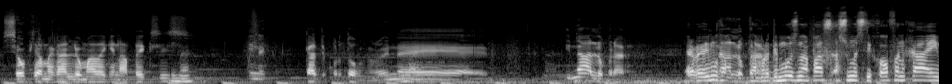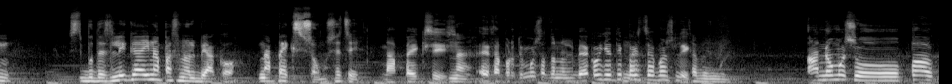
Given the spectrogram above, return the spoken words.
Σε όποια μεγάλη ομάδα και να παίξεις, Ναι. είναι κάτι πρωτόγνωρο. Είναι, είναι άλλο πράγμα. Ρε παιδί μου, Είναι θα, άλλο θα πράγμα. προτιμούσες να πας πούμε στη Hoffenheim στην Bundesliga ή να πας στον Ολυμπιακό; Να παίξεις όμως, έτσι. Να παίξεις. Ναι. Ε, θα προτιμούσα τον Ολυμπιακό γιατί παίζει Champions League. Champions League. Αν όμως ο Πάοκ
